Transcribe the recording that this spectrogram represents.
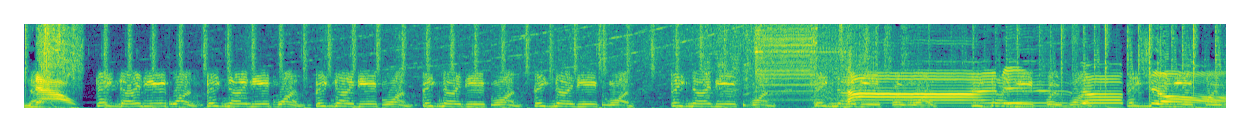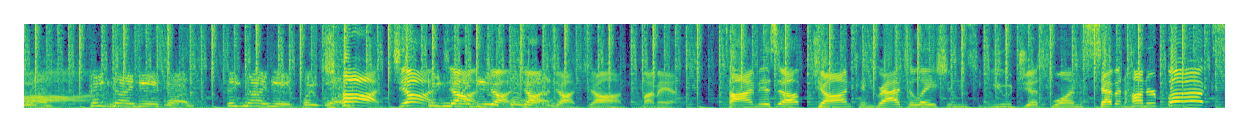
now. Big 98 1. Big 98 1. Big 98 1. Big 98 1. Big 98 1. Big 98 1. Big 98.1. Big 98.1. Big 98.1. Big 98.1. Big 98.1. John, John, Big John, John, 98.1. John, John, John, my man. Time is up. John, congratulations. You just won 700 bucks.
